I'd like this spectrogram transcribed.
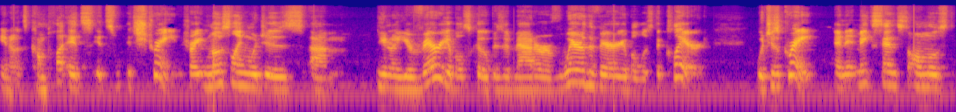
you know it's complex. It's it's it's strange, right? In most languages, um, you know your variable scope is a matter of where the variable is declared, which is great, and it makes sense to almost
